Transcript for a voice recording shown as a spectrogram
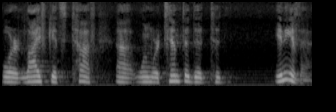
or life gets tough, uh, when we're tempted to, to any of that,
